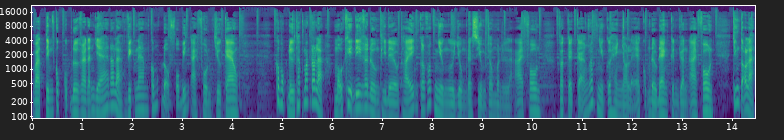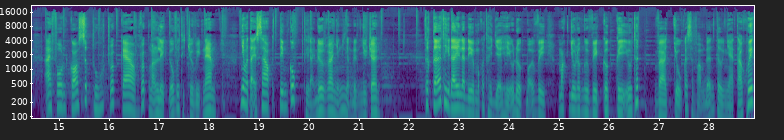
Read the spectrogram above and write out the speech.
và Tim Cook cũng đưa ra đánh giá đó là Việt Nam có mức độ phổ biến iPhone chưa cao. Có một điều thắc mắc đó là mỗi khi đi ra đường thì đều thấy có rất nhiều người dùng đang sử dụng cho mình là iPhone và kể cả rất nhiều cửa hàng nhỏ lẻ cũng đều đang kinh doanh iPhone chứng tỏ là iPhone có sức thu hút rất cao, rất mạnh liệt đối với thị trường Việt Nam. Nhưng mà tại sao Tim Cook thì lại đưa ra những nhận định như trên? Thực tế thì đây là điều mà có thể dễ hiểu được bởi vì mặc dù là người Việt cực kỳ yêu thích và chuộng các sản phẩm đến từ nhà táo khuyết,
